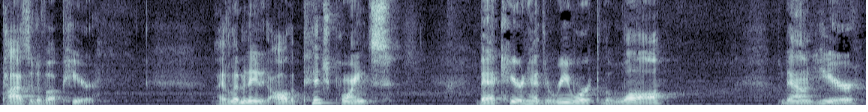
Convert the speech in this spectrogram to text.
positive up here. I eliminated all the pinch points back here and had to rework the wall down here.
